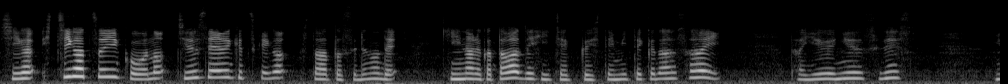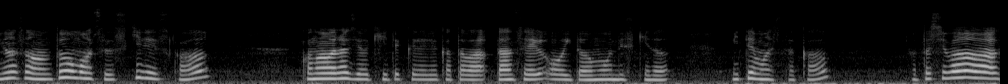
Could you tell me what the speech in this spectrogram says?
7月以降の抽選受付がスタートするので、気になる方はぜひチェックしてみてください。というニュースです。皆さん、トーマス好きですか？このラジオ聴いてくれる方は男性が多いと思うんですけど、見てましたか？私は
